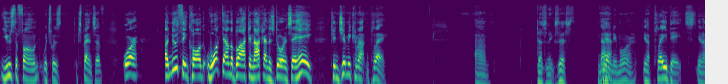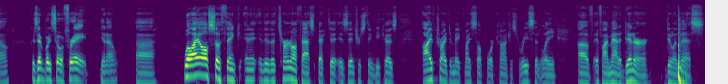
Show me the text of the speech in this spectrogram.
use the phone, which was expensive, or a new thing called walk down the block and knock on his door and say, "Hey, can Jimmy come out and play?" Um, Doesn't exist. not Yeah. anymore. You have play dates, you know, because everybody's so afraid, you know. Uh, Well, I also think and it, the, the turnoff aspect is interesting because I've tried to make myself more conscious recently of if I'm at a dinner doing this,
